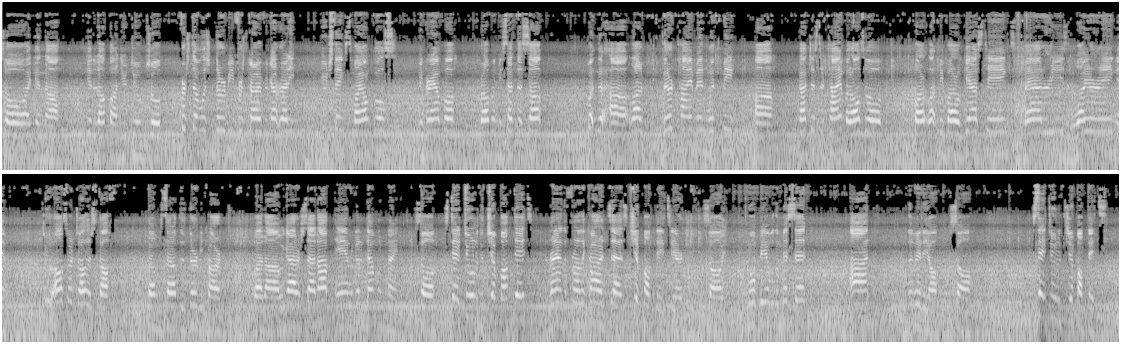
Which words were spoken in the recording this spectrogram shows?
so I can uh, get it up on YouTube. So first demolition derby, first car I ever got ready. Huge thanks to my uncles and grandpa for helping me set this up, putting the, uh, a lot of their time in with me. Uh, not just their time, but also letting me borrow gas tanks, and batteries, and wiring, and two, all sorts of other stuff to help me set up this derby car. But uh, we got her set up, and we're gonna demo tonight. So stay tuned with the chip updates right on the front of the car it says chip updates here so you won't be able to miss it on the video. So stay tuned with chip updates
